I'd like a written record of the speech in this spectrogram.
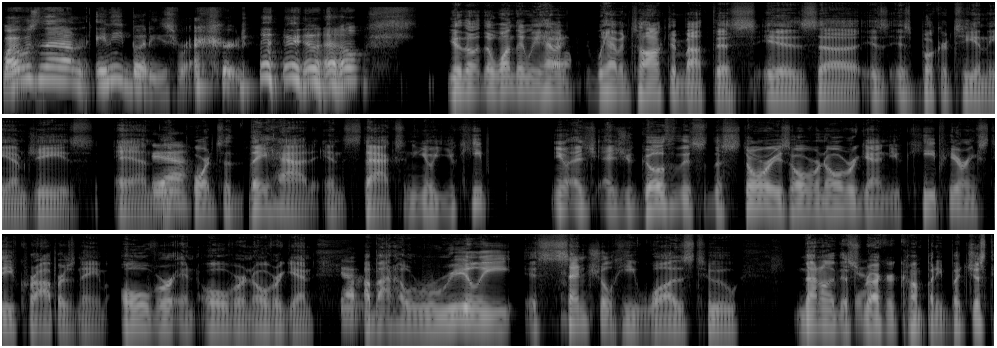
why wasn't that on anybody's record you know You know, the, the one thing we haven't we haven't talked about this is uh is is Booker T and the MGs and the importance that they had in Stax. And you know, you keep you know, as as you go through this the stories over and over again, you keep hearing Steve Cropper's name over and over and over again yep about how really essential he was to not only this yeah record company but just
